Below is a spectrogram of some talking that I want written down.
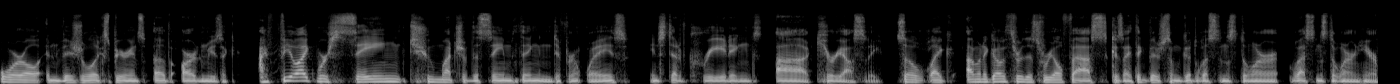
oral and visual experience of art and music. I feel like we're saying too much of the same thing in different ways instead of creating uh, curiosity. So like I'm gonna go through this real fast because I think there's some good lessons to learn lessons to learn here.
